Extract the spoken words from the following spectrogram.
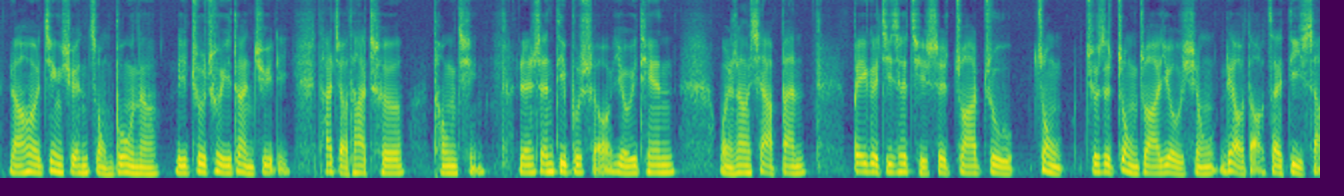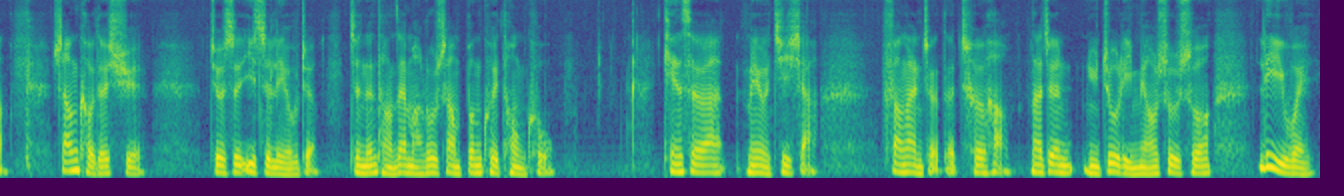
然后竞选总部呢离住处一段距离，他脚踏车通勤，人生地不熟。有一天晚上下班，被一个机车骑士抓住重，就是重抓右胸，撂倒在地上，伤口的血就是一直流着，只能躺在马路上崩溃痛哭。天色暗，没有记下。犯案者的车号，那这女助理描述说，立伟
